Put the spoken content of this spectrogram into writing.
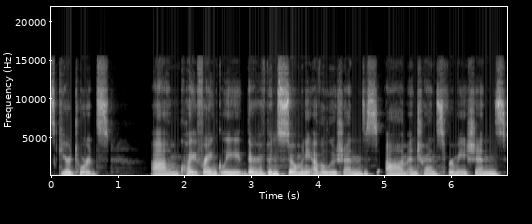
is geared towards. Um, quite frankly, there have been so many evolutions um, and transformations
